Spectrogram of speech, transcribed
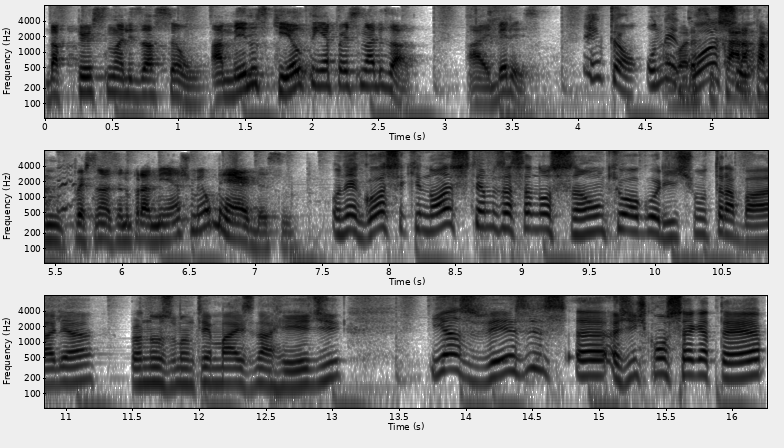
da personalização. A menos que eu tenha personalizado. Aí beleza. Então, o Agora, se o negócio. cara tá me personalizando pra mim, eu acho meio merda, assim. O negócio é que nós temos essa noção que o algoritmo trabalha para nos manter mais na rede e às vezes eh, a gente consegue até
